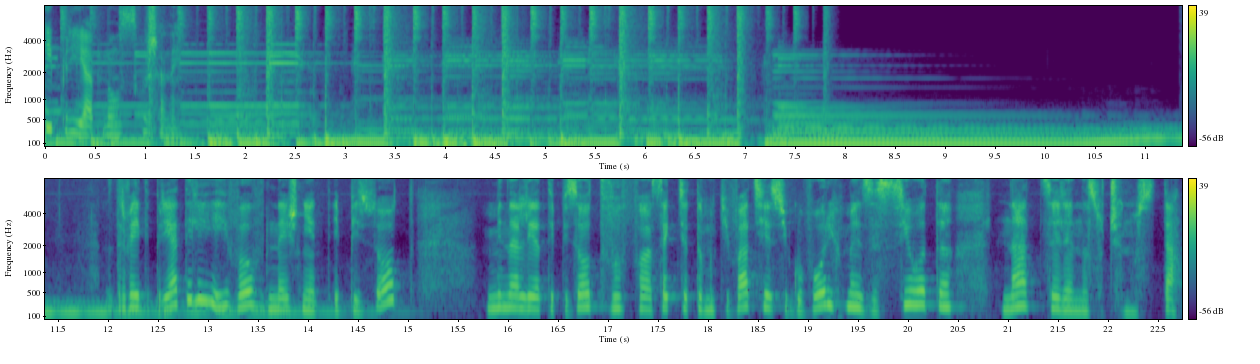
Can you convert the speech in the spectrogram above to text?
и приятно слушане! Здравейте, приятели! И в днешният епизод, миналият епизод в секцията мотивация си говорихме за силата на целенасочеността.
